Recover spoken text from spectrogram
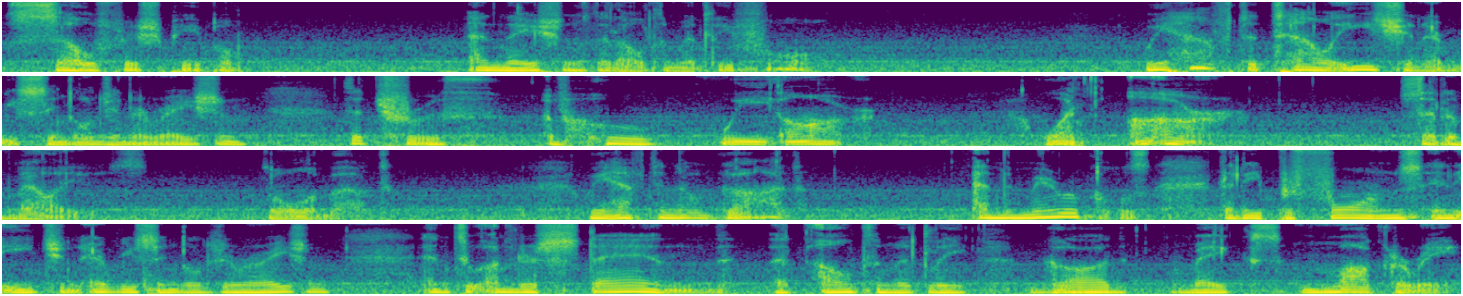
selfish people and nations that ultimately fall. We have to tell each and every single generation the truth of who we are, what our set of values is all about. We have to know God and the miracles that He performs in each and every single generation, and to understand that ultimately God makes mockery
